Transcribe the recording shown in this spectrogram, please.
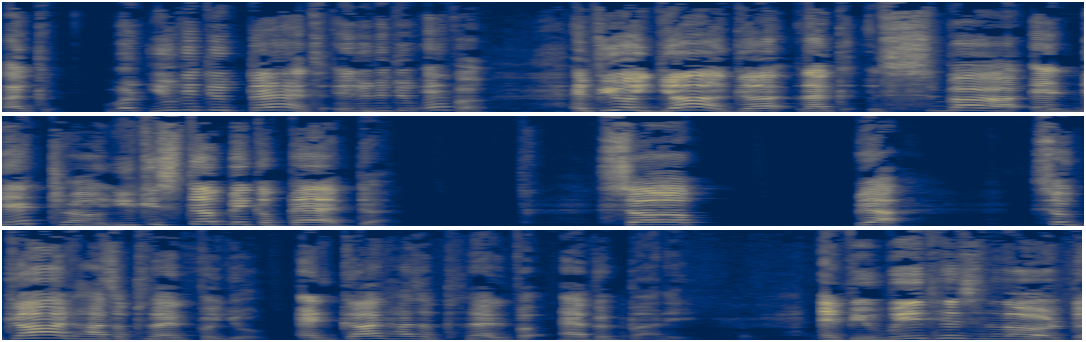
Like what you can do beds and you can do ever. If you're young, uh, like smart and little, you can still make a bed. So, yeah. So God has a plan for you, and God has a plan for everybody. If you read his word,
